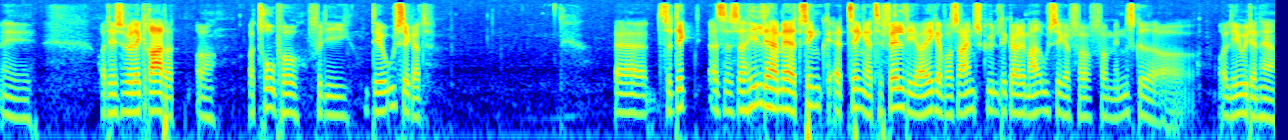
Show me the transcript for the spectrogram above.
Øh, og det er selvfølgelig ikke rart at, at, at tro på, fordi det er jo usikkert. Øh, så, det, altså, så hele det her med at tænke, at ting er tilfældige og ikke er vores egen skyld, det gør det meget usikkert for, for mennesket at, at leve i den her.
